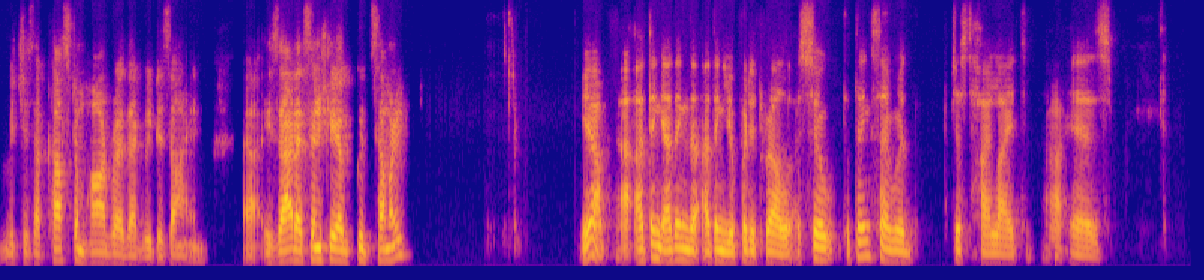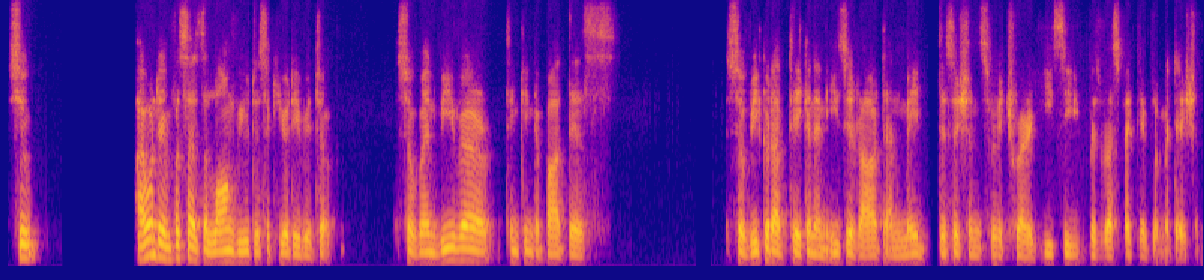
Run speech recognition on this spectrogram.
which is a custom hardware that we design. Uh, is that essentially a good summary? Yeah, I think I think that I think you put it well. So the things I would just highlight uh, is, so I want to emphasize the long view to security we took. So when we were thinking about this, so we could have taken an easy route and made decisions which were easy with respect to implementation.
